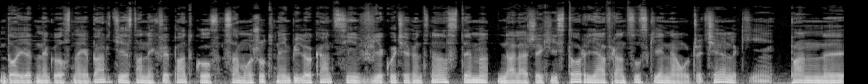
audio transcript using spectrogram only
Do jednego z najbardziej znanych wypadków samorzutnej bilokacji w wieku XIX należy historia francuskiej nauczycielki, panny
